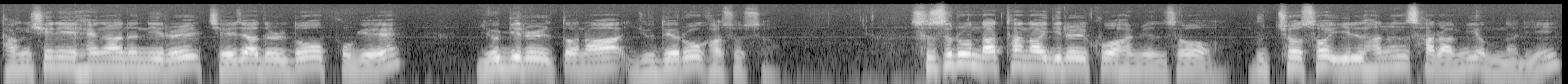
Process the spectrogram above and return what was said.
당신이 행하는 일을 제자들도 보게 여기를 떠나 유대로 가소서 스스로 나타나기를 구하면서 묻혀서 일하는 사람이 없나니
